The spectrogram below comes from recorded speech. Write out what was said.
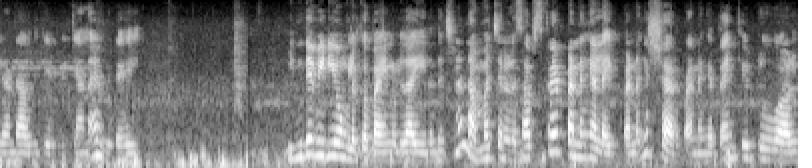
இரண்டாவது கேள்விக்கான விடை. இந்த வீடியோ உங்களுக்கு பயனுள்ளதாக இருந்துச்சுன்னா நம்ம சேனலை சப்ஸ்கிரைப் பண்ணுங்கள் லைக் பண்ணுங்கள் ஷேர் பண்ணுங்கள் தேங்க்யூ டு ஆல்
